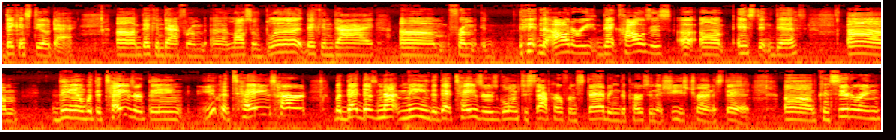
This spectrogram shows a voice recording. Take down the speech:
they can still die. Um, they can die from uh, loss of blood. They can die um, from hitting the artery that causes a um, instant death. Um, then with the taser thing, you could tase her, but that does not mean that that taser is going to stop her from stabbing the person that she's trying to stab. Um, considering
